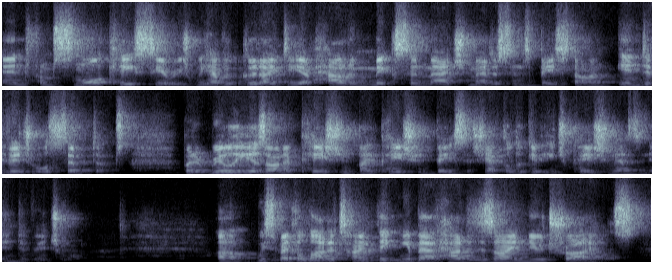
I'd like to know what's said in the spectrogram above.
and from small case series, we have a good idea of how to mix and match medicines based on individual symptoms. But it really is on a patient by patient basis. You have to look at each patient as an individual. Um, we spent a lot of time thinking about how to design new trials.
